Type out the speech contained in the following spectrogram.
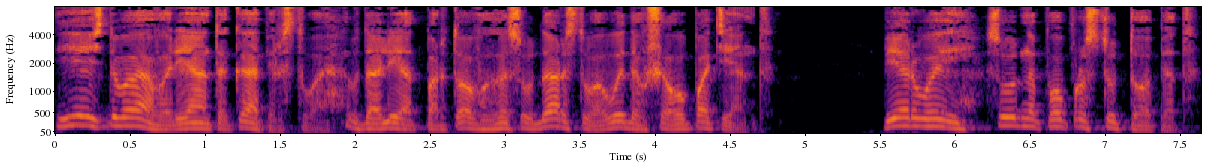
«Есть два варианта каперства, вдали от портов государства, выдавшего патент. Первый – судно попросту топят.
